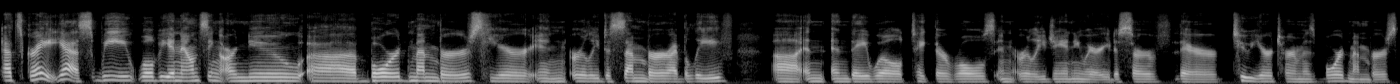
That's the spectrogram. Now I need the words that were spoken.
That's great. Yes, we will be announcing our new uh, board members here in early December, I believe uh, and and they will take their roles in early January to serve their two-year term as board members.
